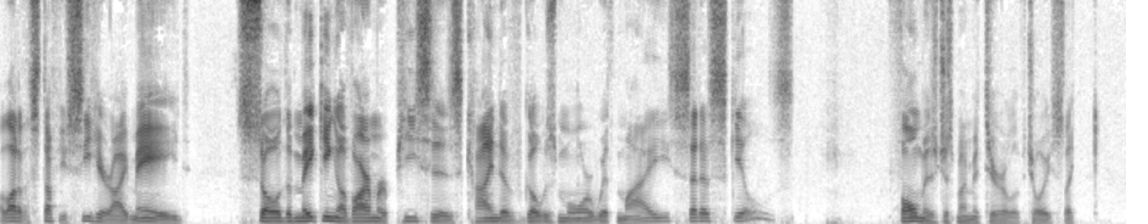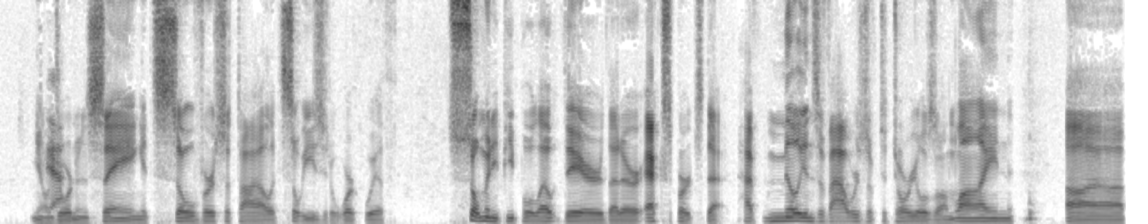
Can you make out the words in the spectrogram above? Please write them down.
A lot of the stuff you see here, I made. So the making of armor pieces kind of goes more with my set of skills. Foam is just my material of choice. Like, you know, Yeah. Jordan is saying, it's so versatile. It's so easy to work with. So many people out there that are experts that have millions of hours of tutorials online. Uh,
